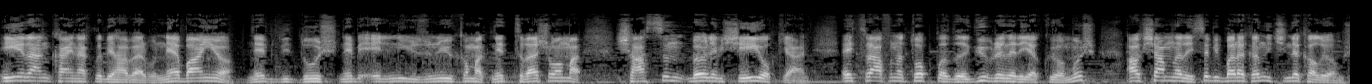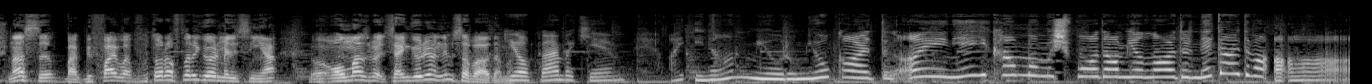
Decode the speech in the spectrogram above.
İran kaynaklı bir haber bu. Ne banyo, ne bir duş, ne bir elini yüzünü yıkamak, ne tıraş olmak. Şahsın böyle bir şeyi yok yani. Etrafına topladığı gübreleri yakıyormuş. Akşamları ise bir barakanın içinde kalıyormuş. Nasıl? Bak bir fotoğrafları görmelisin ya. Olmaz böyle. Sen görüyorsun değil mi sabah adamı? Yok ver bakayım. Ay inanmıyorum yok artık. Ay niye yıkanmamış bu adam yıllardır ne derdi var? Aa.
